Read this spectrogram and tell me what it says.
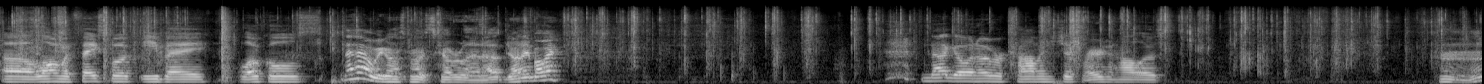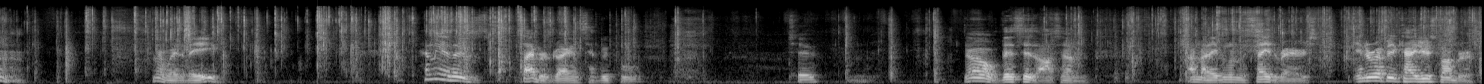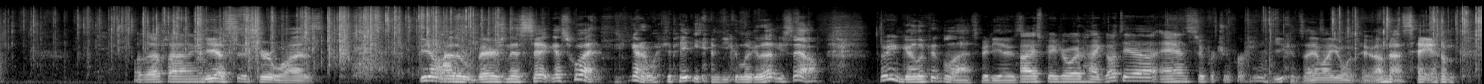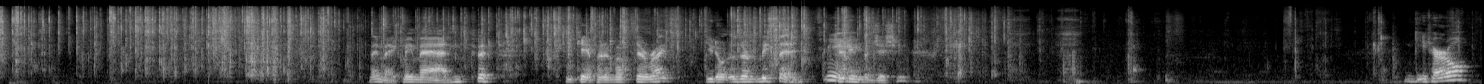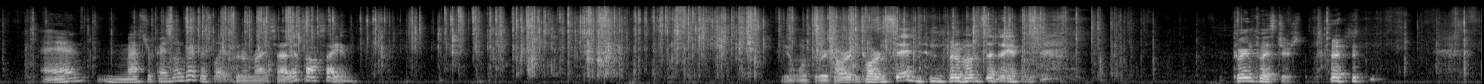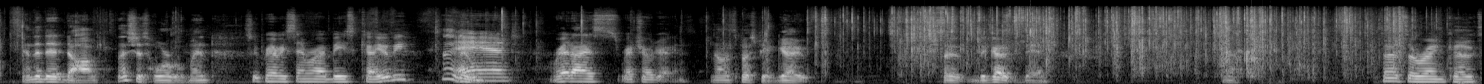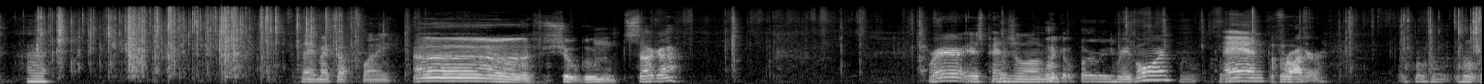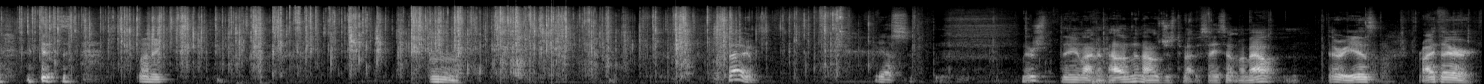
Uh, along with Facebook, eBay, locals. Now how are we gonna supposed to cover that up, Johnny boy? Not going over commons, just rares and holos. Hmm. No way to be. How many of those cyber dragons have we pulled? Two. Oh, this is awesome. I'm not even going to say the rares. Interrupted Kaiju Slumber. Was it upside down again? Yes, it sure was. If you don't know the rares in this set, guess what? You got a Wikipedia and you can look it up yourself. Or you can go look at the last videos. High Speed Droid, Hygotia, and Super Trooper. Mm, you can say them all you want to. I'm not saying them. They make me mad. you can't put them up there right. You don't deserve to be said. Yeah. Tuning magician. Gee Turtle, and Master Pendulum Victor Slayer. Put them right side up. I'll say them. You don't want the retarded card? Then put them upside down. Twin Twisters. and the dead dog. That's just horrible, man. Super Heavy Samurai Beast Kyubi, I know. and Red Eyes Retro Dragon. No, it's supposed to be a goat. So the goat's dead. That's a raincoat. They make up funny. Uh, Shogun Saga. Rare is Pendulum. Reborn and Frogger. it's funny. So, Yes. there's the Enlightenment Paladin I was just about to say something about. There he is, right there.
